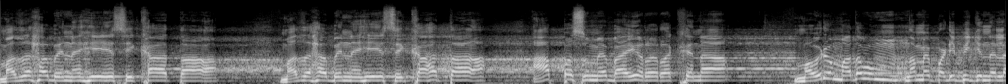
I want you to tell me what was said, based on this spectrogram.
മദ്ഹബ് നഹി സിഖാത്ത മദ്ഹബ് നഹി സിഖാത്ത ആപ്പസുമെ ബൈർ റഖ്ന ഒരു മതവും നമ്മെ പഠിപ്പിക്കുന്നില്ല.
